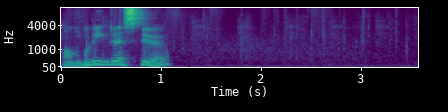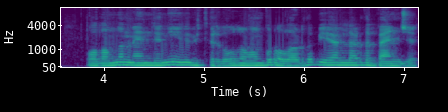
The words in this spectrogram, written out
Tamam, bu regress diyor. Bu adam da Menden'i yeni bitirdi. O zaman buralarda bir yerlerde bence.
